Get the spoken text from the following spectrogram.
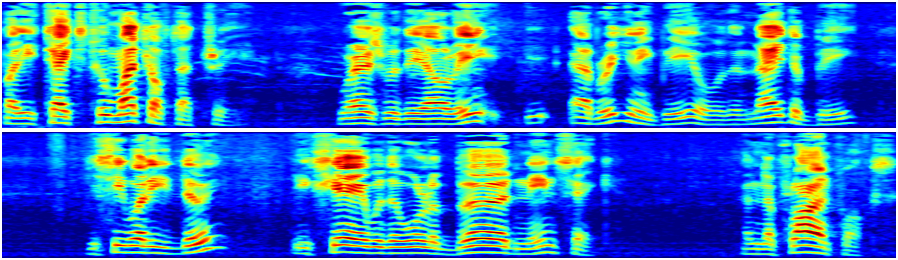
but he takes too much of that tree. Whereas with the old Aborigine bee or the native bee, you see what he's doing? He share with all the bird and insect and the flying fox.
